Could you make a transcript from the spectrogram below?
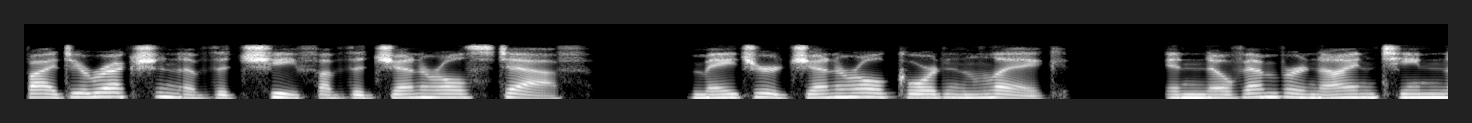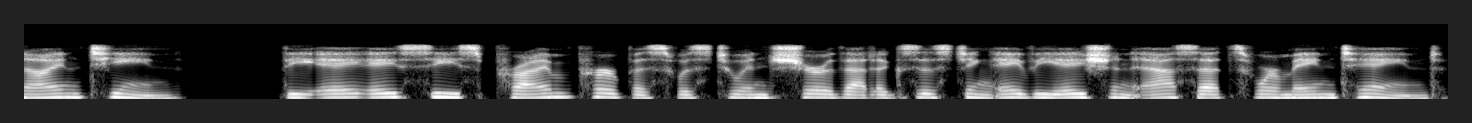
By direction of the Chief of the General Staff, Major General Gordon Legge, in November 1919, the AAC's prime purpose was to ensure that existing aviation assets were maintained,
